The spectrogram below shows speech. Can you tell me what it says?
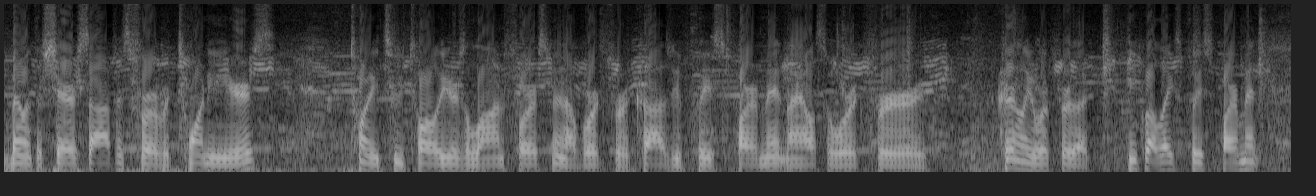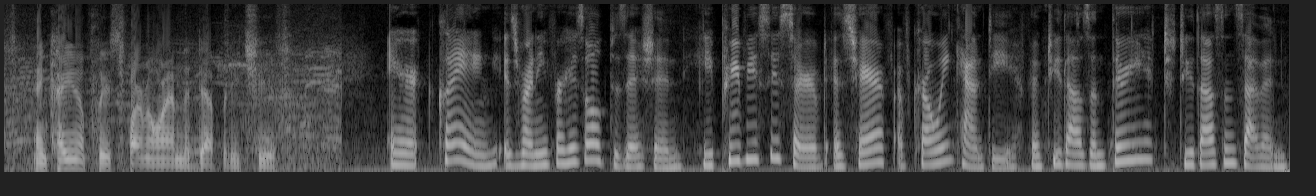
I've been with the sheriff's office for over 20 years. 22 total years of law enforcement. I've worked for Crosby Police Department and I also work for, currently work for the Pequot Lakes Police Department and Cuyuna Police Department where I'm the deputy chief. Eric Klang is running for his old position. He previously served as sheriff of Crow Wing County from 2003 to 2007.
